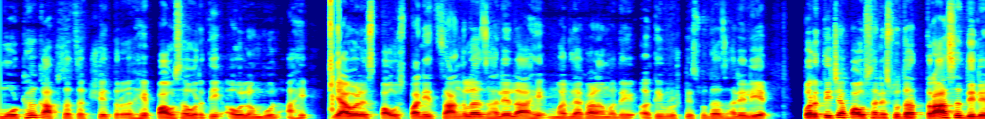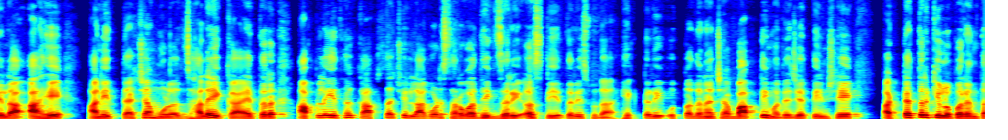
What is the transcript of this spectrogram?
मोठं कापसाचं क्षेत्र हे पावसावरती अवलंबून आहे. यावेळेस पाऊस पाणी चांगलं झालेलं आहे. मधल्या काळामध्ये अतिवृष्टीसुद्धा झालेली आहे. परतीच्या पावसाने सुद्धा त्रास दिलेला आहे आणि त्याच्यामुळं झालंय काय? तर आपल्या इथं कापसाची लागवड सर्वाधिक जरी असली तरी सुद्धा हेक्टरी उत्पादनाच्या बाबतीमध्ये जे तीनशे अठ्ठ्याहत्तर किलोपर्यंत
